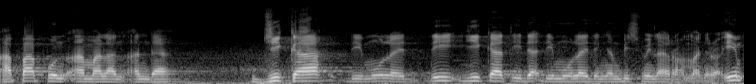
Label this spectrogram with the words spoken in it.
apa pun amalan Anda jika dimulai di, jika tidak dimulai dengan bismillahirrahmanirrahim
